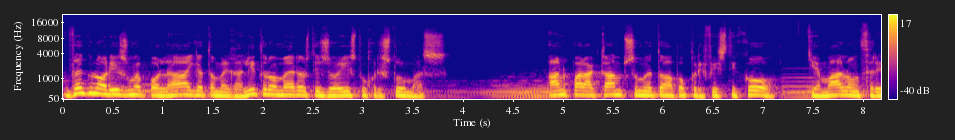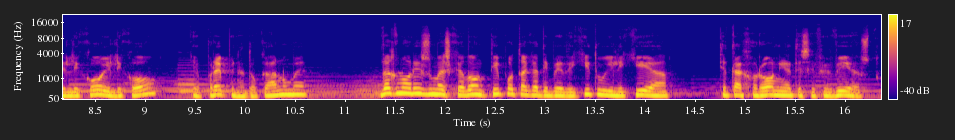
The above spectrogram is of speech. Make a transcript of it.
δεν γνωρίζουμε πολλά για το μεγαλύτερο μέρος της ζωής του Χριστού μας. Αν παρακάμψουμε το αποκρυφιστικό και μάλλον θρηλυκό υλικό και πρέπει να το κάνουμε, δεν γνωρίζουμε σχεδόν τίποτα για την παιδική του ηλικία και τα χρόνια της εφηβείας του.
